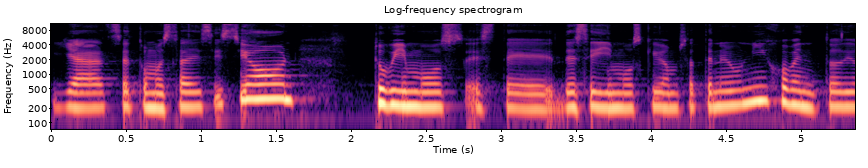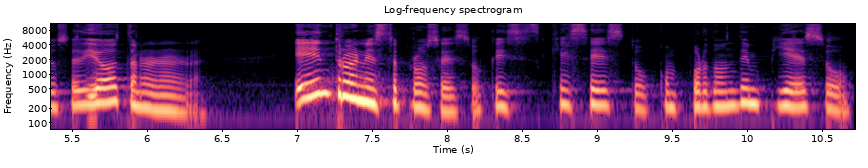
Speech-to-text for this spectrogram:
ya se tomó esta decisión, tuvimos, este, decidimos que íbamos a tener un hijo, bendito Dios de Dios, entro en este proceso, ¿qué es, qué es esto? ¿Por dónde empiezo?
